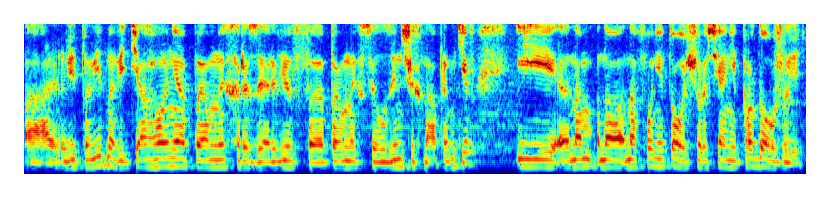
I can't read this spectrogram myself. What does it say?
А відповідно відтягування певних резервів е, певних сил з інших напрямків, і е, на, на, на фоні того, що росіяни продовжують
